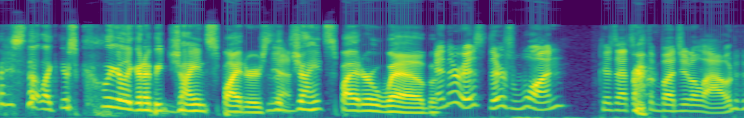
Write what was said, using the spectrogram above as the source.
I just thought like there's clearly going to be giant spiders. There's Yes. a giant spider web, And there is, there's one, because that's what the budget allowed.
